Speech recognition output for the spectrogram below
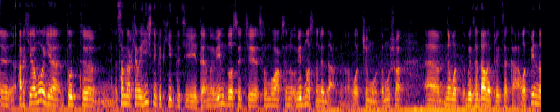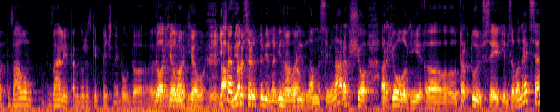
е, археологія, тут е, саме археологічний підхід до цієї теми, він досить е, сформувався ну, відносно недавно. От чому? Тому що ну, от ви згадали Прицака. От він загалом взагалі так дуже скептичний був до, До археології. археології. а, це, він до речі, абсолютно вірно. Він Да, говорив нам на семінарах, що археологи е, трактують все, як їм заманеться.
